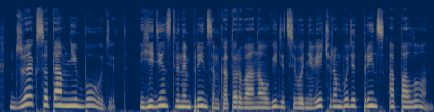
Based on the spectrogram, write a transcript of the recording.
— «Джекса там не будет. Единственным принцем, которого она увидит сегодня вечером, будет принц Аполлон.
